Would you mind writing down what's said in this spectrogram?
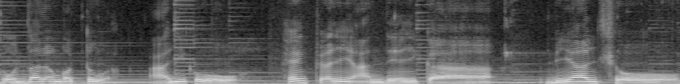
논다는 것도 아니고 행편이 안 되니까 미안초.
